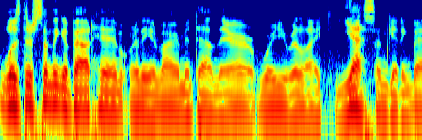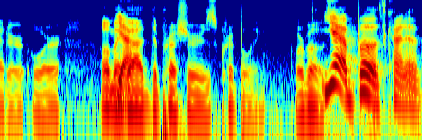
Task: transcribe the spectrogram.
Was there something about him or the environment down there where you were like, "Yes, I'm getting better," or "Oh my Yeah. god, the pressure is crippling," or both? Yeah, both kind of.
